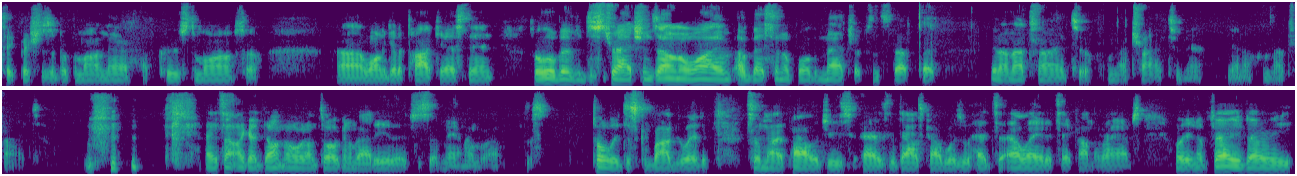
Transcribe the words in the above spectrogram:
take pictures and put them on there. Have cruise tomorrow. So uh, I want to get a podcast in. So a little bit of distractions. I don't know why I'm, I'm messing up all the matchups and stuff, but you know, I'm not trying to. I'm not trying to, man. You know, I'm not trying to. and it's not like I don't know what I'm talking about either. It's just that, man, I'm uh, just totally discombobulated. So my apologies as the Dallas Cowboys will head to LA to take on the Rams. But in a very, very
